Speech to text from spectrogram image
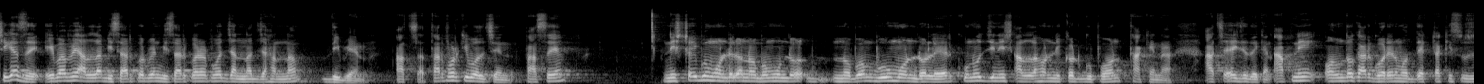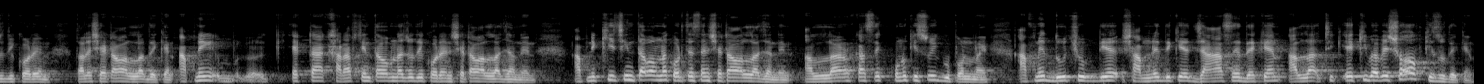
ঠিক আছে? এভাবে আল্লাহ বিচার করবেন। বিচার করার পর জান্নাত জাহান্নাম দিবেন। আচ্ছা তারপর কি বলছেন? পাশে নিশ্চয়ই ভূমণ্ডল নবমণ্ডল নবম ভূমণ্ডলের কোনো জিনিস আল্লাহর নিকট গোপন থাকে না। আচ্ছা এই যে দেখেন, আপনি অন্ধকার ঘরের মধ্যে একটা কিছু যদি করেন, তাহলে সেটাও আল্লাহ দেখেন। আপনি একটা খারাপ চিন্তা ভাবনা যদি করেন, সেটাও আল্লাহ জানেন। আপনি কি চিন্তা ভাবনা করতেছেন, সেটাও আল্লাহ জানেন। আল্লাহর কাছে কোনো কিছুই গোপন নাই। আপনি দু চোখ দিয়ে সামনের দিকে যা আছে দেখেন, আল্লাহ ঠিক একইভাবে সব কিছু দেখেন।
